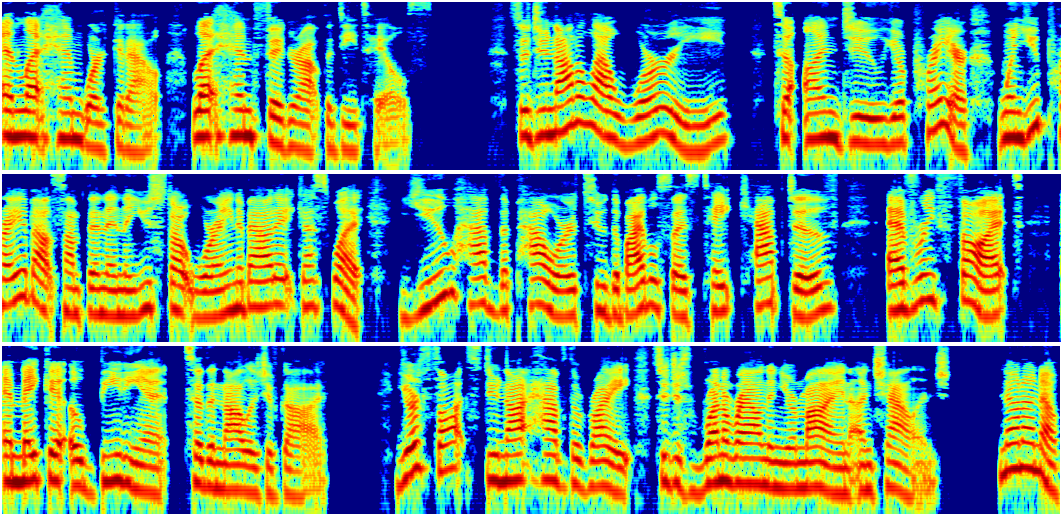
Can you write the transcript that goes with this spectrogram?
and let Him work it out. Let Him figure out the details. So do not allow worry to undo your prayer. When you pray about something and then you start worrying about it, guess what? You have the power to, the Bible says, take captive every thought and make it obedient to the knowledge of God. Your thoughts do not have the right to just run around in your mind unchallenged. No, no, no.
